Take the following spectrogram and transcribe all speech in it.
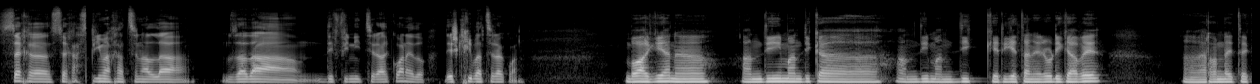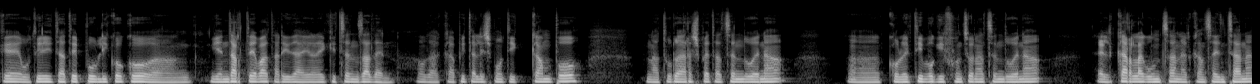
zer, zer azpimahatzen alda zada definitzerakoan edo deskribatzerakoan? Bo, agian, uh, handi mandika, handi mandik erietan erorik gabe, Eh, erran daiteke utilitate publikoko uh, jendarte bat ari da eraikitzen zaden. Hau da, kapitalismotik kanpo, natura errespetatzen duena, uh, kolektiboki funtzionatzen duena, elkar laguntzan, erkan zaintzana,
